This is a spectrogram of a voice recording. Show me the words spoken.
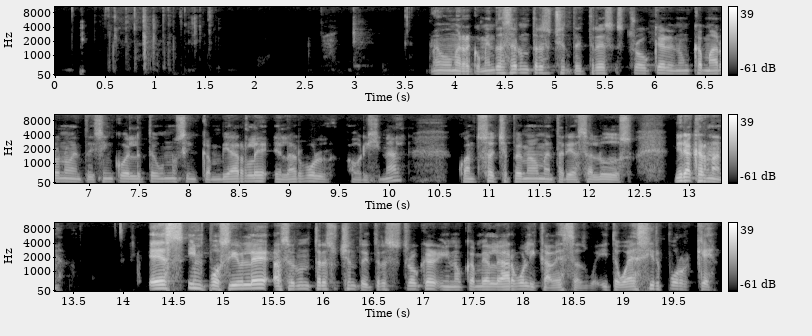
me recomienda hacer un 383 Stroker en un Camaro 95 LT1 sin cambiarle el árbol original. ¿Cuántos HP me aumentaría? Saludos. Mira, carnal, es imposible hacer un 383 stroker y no cambiarle árbol y cabezas, güey. Y te voy a decir por qué.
